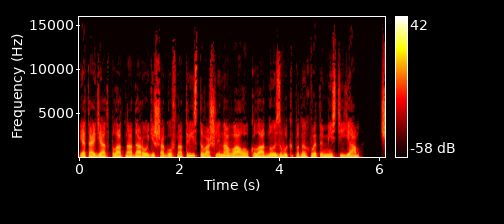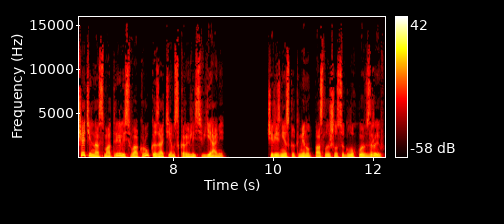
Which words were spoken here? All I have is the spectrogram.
и, отойдя от полотна дороги шагов на 300, вошли на вал около одной из выкопанных в этом месте ям, тщательно осмотрелись вокруг и затем скрылись в яме. Через несколько минут послышался глухой взрыв,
